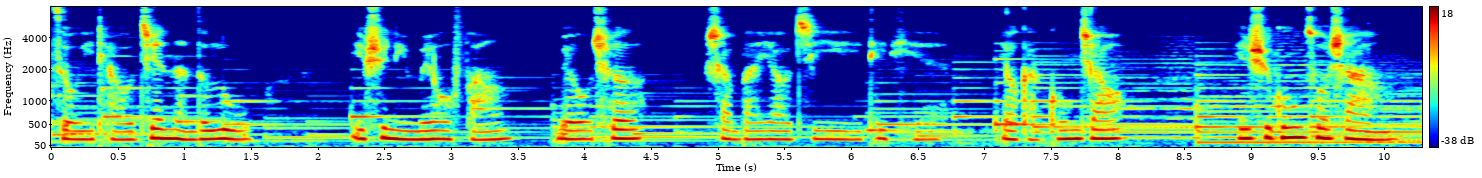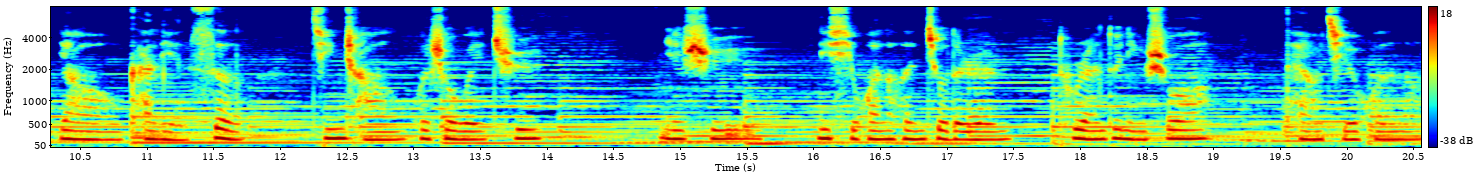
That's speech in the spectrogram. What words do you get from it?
走一条艰难的路，也许你没有房，没有车，上班要挤地铁，要赶公交，也许工作上要看脸色，经常会受委屈，也许你喜欢了很久的人，突然对你说他要结婚了。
